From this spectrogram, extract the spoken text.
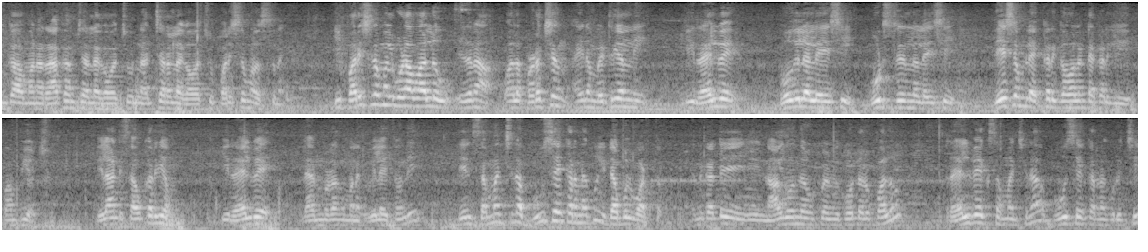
ఇంకా మన రాకంచర్ల కావచ్చు నంచర్ల కావచ్చు పరిశ్రమలు వస్తున్నాయి. ఈ పరిశ్రమలు కూడా వాళ్ళు ఏదైనా వాళ్ళ ప్రొడక్షన్ అయిన మెటీరియల్ని ఈ రైల్వే బోగిలలో వేసి గూడ్స్ ట్రైన్లలో వేసి దేశంలో ఎక్కడికి కావాలంటే అక్కడికి పంపించవచ్చు. ఇలాంటి సౌకర్యం ఈ రైల్వే ల్యాండ్ మూలంగా మనకు వీలవుతుంది దీనికి సంబంధించిన భూసేకరణకు ఈ డబ్బులు పడతాం ఎందుకంటే ఈ నాలుగు వందల ముప్పై ఎనిమిది కోట్ల రూపాయలు రైల్వేకి సంబంధించిన భూసేకరణ గురించి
